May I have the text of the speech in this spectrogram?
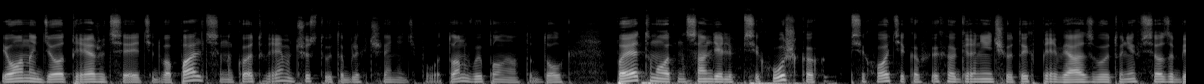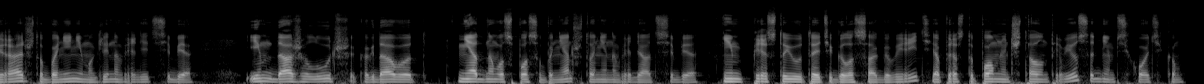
И он идет, режет все эти два пальца, и на какое-то время чувствует облегчение. Типа, вот он выполнил этот долг. Поэтому вот на самом деле в психушках, психотиков их ограничивают, их привязывают, у них все забирают, чтобы они не могли навредить себе. Им даже лучше, когда вот ни одного способа нет, что они навредят себе. К ним перестают эти голоса говорить. Я просто помню, читал интервью с одним психотиком,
